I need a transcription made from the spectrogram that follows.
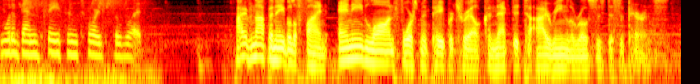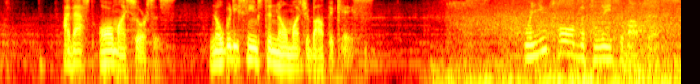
would have been facing towards the wood. I have not been able to find any law enforcement paper trail connected to Irene LaRosa's disappearance. I've asked all my sources. Nobody seems to know much about the case. When you told the police about this,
